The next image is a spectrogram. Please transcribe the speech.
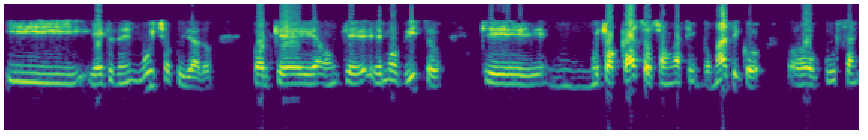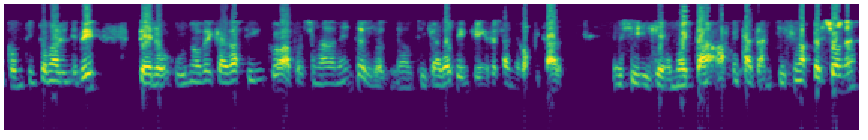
y hay que tener mucho cuidado porque aunque hemos visto que muchos casos son asintomáticos o cursan con síntomas leves, pero uno de cada cinco aproximadamente los diagnosticados tienen que ingresar en el hospital. Es decir, y que como esta afecta a tantísimas personas,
